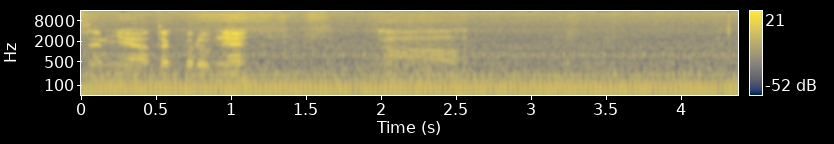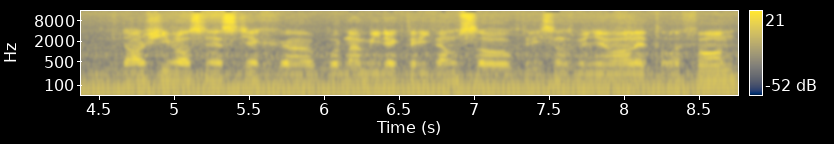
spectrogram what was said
země a tak podobně. Další vlastně z těch eh, podnabídek, které tam jsou, který jsem zmiňoval, je telefon.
